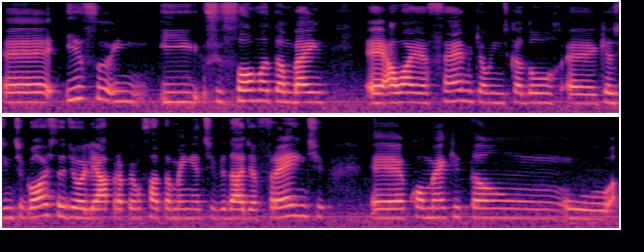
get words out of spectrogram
É, isso em, e se soma também é, ao ISM, que é um indicador é, que a gente gosta de olhar para pensar também em atividade à frente, é, como é que estão,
